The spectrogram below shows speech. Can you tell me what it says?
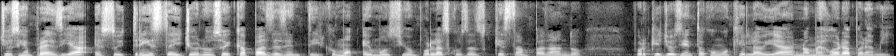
yo siempre decía, estoy triste y yo no soy capaz de sentir como emoción por las cosas que están pasando, porque yo siento como que la vida no mejora para mí.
